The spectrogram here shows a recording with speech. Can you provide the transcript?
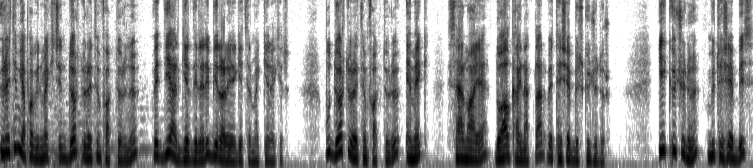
Üretim yapabilmek için dört üretim faktörünü ve diğer girdileri bir araya getirmek gerekir. Bu dört üretim faktörü emek, sermaye, doğal kaynaklar ve teşebbüs gücüdür. İlk üçünü müteşebbis,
